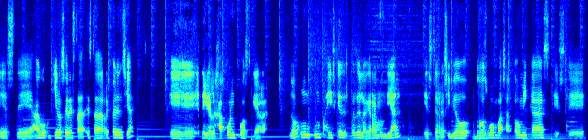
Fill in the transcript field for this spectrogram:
Este, hago, quiero hacer esta, esta referencia eh, del Japón postguerra, ¿no? Un, país que después de la guerra mundial este, recibió dos bombas atómicas, este,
